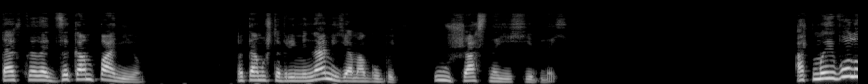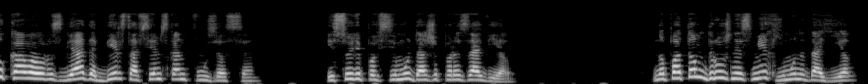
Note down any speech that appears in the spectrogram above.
Так сказать, за компанию. Потому что временами я могу быть ужасно ехидной. От моего лукавого взгляда Бир совсем сконфузился и, судя по всему, даже порозовел. Но потом дружный смех ему надоел,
